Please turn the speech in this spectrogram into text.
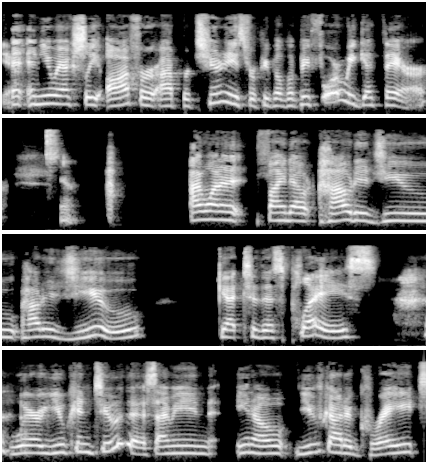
yeah. and you actually offer opportunities for people. But before we get there, yeah. I want to find out how did you how did you get to this place where you can do this? I mean, you know, you've got a great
